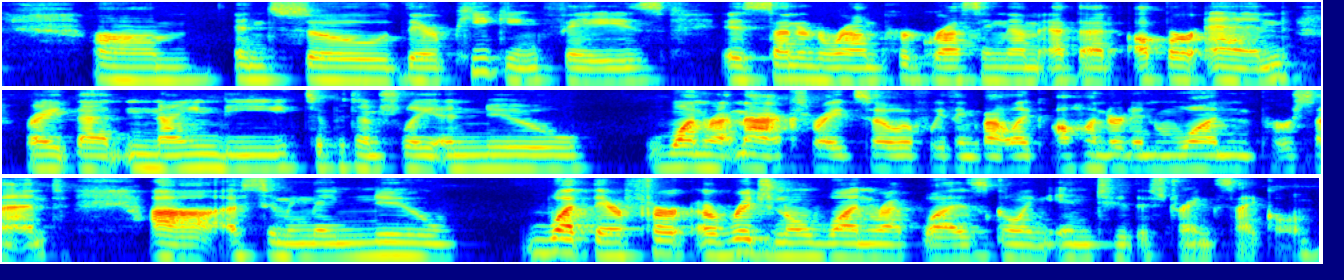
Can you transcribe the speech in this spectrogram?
Um, and so their peaking phase is centered around progressing them at that upper end, right? That 90 to potentially a new one rep max, right? So if we think about like 101%, uh, assuming they knew what their original one rep was going into the strength cycle.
